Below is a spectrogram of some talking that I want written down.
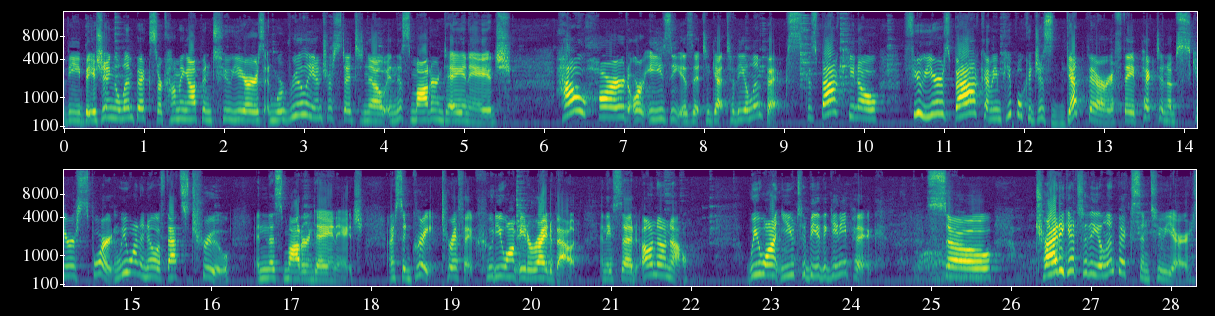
The Beijing Olympics are coming up in two years, and we're really interested to know, in this modern day and age, how hard or easy is it to get to the Olympics? Because back, you know, a few years back, I mean, people could just get there if they picked an obscure sport. And we want to know if that's true in this modern day and age. And I said, Great, terrific. Who do you want me to write about? And they said, Oh, no, no. We want you to be the guinea pig. So try to get to the Olympics in two years.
